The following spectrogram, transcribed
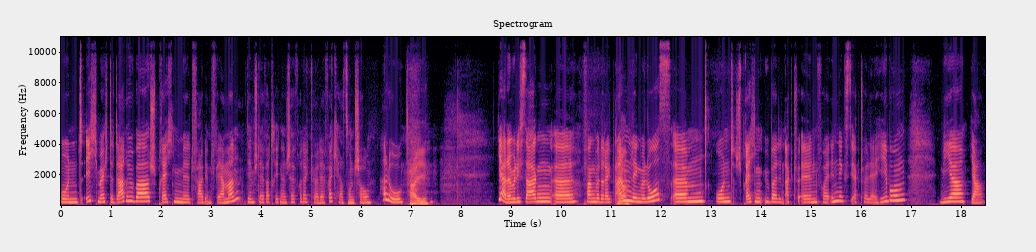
Und ich möchte darüber sprechen mit Fabian Fehrmann, dem stellvertretenden Chefredakteur der Verkehrsrundschau. Hallo. Hi. Ja, dann würde ich sagen, äh, fangen wir direkt an, ja. legen wir los ähm, und sprechen über den aktuellen VR-Index, die aktuelle Erhebung. Wir ja,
